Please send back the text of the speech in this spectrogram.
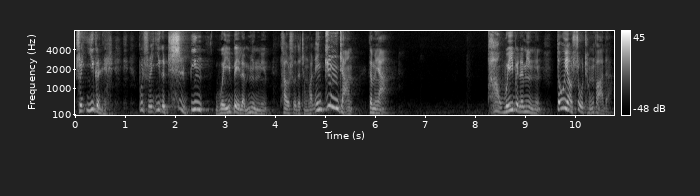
说一个人，不是说一个士兵违背了命令，他要受的惩罚，连军长怎么样？他违背了命令都要受惩罚的。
